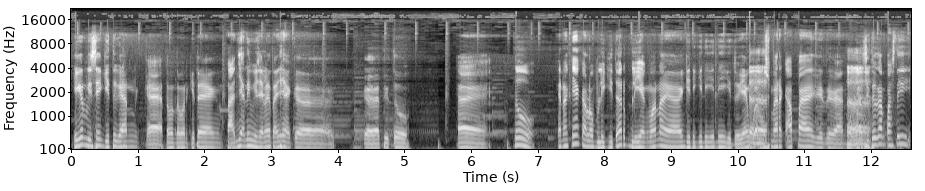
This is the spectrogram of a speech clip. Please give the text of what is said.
Ini kan biasanya gitu kan kayak teman-teman kita yang tanya nih misalnya tanya ke ke Tito eh tuh enaknya kalau beli gitar beli yang mana ya gini gini gini gitu yang Eh. bagus merek apa gitu kan nah Eh. situ kan pasti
